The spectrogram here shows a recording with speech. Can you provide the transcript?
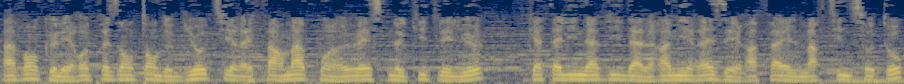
Avant que les représentants de bio-pharma.es ne quittent les lieux, Catalina Vidal Ramirez et Raphaël Martin Soto,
